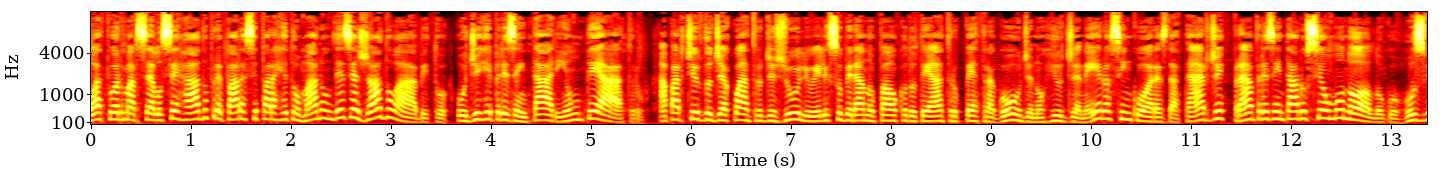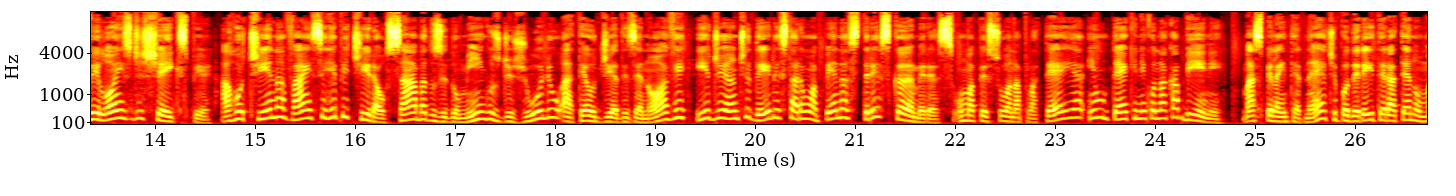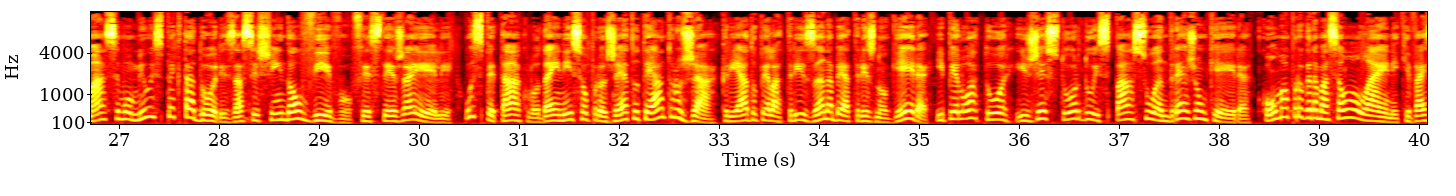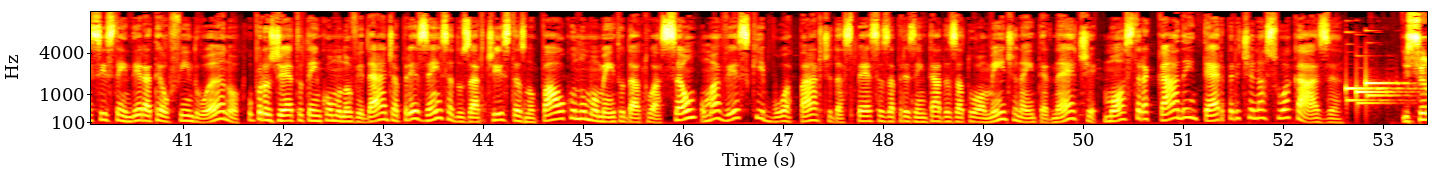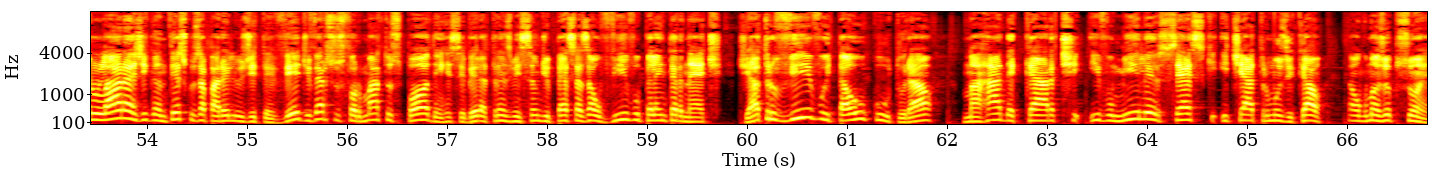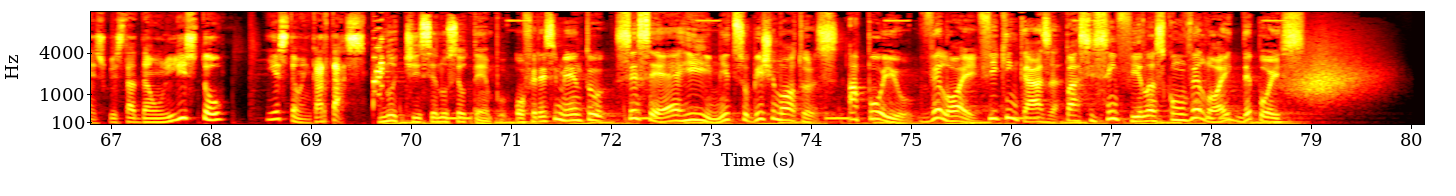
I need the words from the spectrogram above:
O ator Marcelo Serrado prepara-se para retomar um desejado hábito, o de representar em um teatro. A partir do dia 4 de julho, ele subirá no palco do Teatro Petra Gold, no Rio de Janeiro, às 5 horas da tarde, para apresentar o seu monólogo, Os Vilões de Shakespeare. A rotina vai se repetir aos sábados e domingos de julho até o dia 19 e diante dele estarão apenas três câmeras, uma pessoa na plateia e um técnico na cabine. Mas pela internet poderei ter até no máximo mil espectadores assistindo ao vivo, festeja ele. O espetáculo dá início ao projeto Teatro Já, criado pela atriz Ana Beatriz Nogueira e pelo ator e gestor do espaço André Junqueira. Com uma programação online que vai se estender até o fim do ano, o projeto tem como novidade a presença dos artistas no palco no momento da atuação, uma vez que boa parte das peças apresentadas atualmente na internet mostra cada intérprete na sua casa. De celular a gigantescos aparelhos de TV, diversos formatos podem receber a transmissão de peças ao vivo pela internet. Teatro Vivo, Itaú Cultural, Marra Descartes, Ivo Miller, Sesc e Teatro Musical são algumas opções que o Estadão listou e estão em cartaz. Notícia no seu tempo. Oferecimento CCR e Mitsubishi Motors. Apoio Veloy. Fique em casa. Passe sem filas com o Veloy depois.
